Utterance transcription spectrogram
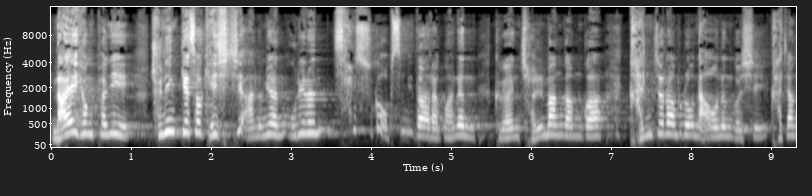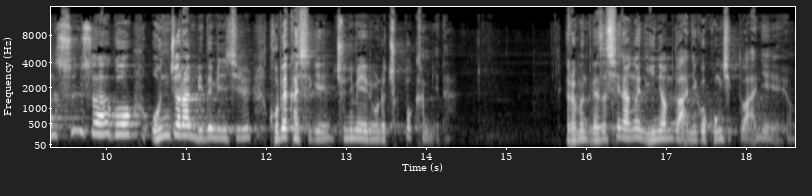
나의 형편이 주님께서 계시지 않으면 우리는 살 수가 없습니다. 라고 하는 그러한 절망감과 간절함으로 나오는 것이 가장 순수하고 온전한 믿음인지 고백하시길 주님의 이름으로 축복합니다. 여러분, 그래서 신앙은 이념도 아니고 공식도 아니에요.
